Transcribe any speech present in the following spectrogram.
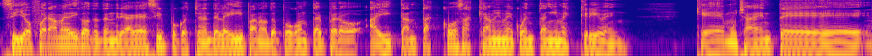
si yo fuera médico te tendría que decir por cuestiones de ley IPA, no te puedo contar, pero hay tantas cosas que a mí me cuentan y me escriben que mucha gente,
